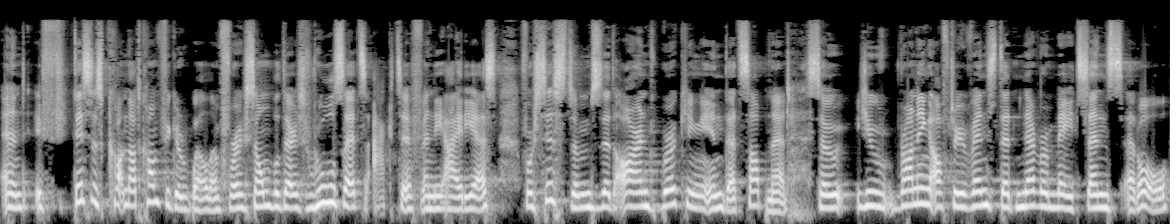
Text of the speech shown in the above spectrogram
And if this is co not configured well, and for example, there's rule sets active in the IDS for systems that aren't working in that subnet. So you're running after events that never made sense at all.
